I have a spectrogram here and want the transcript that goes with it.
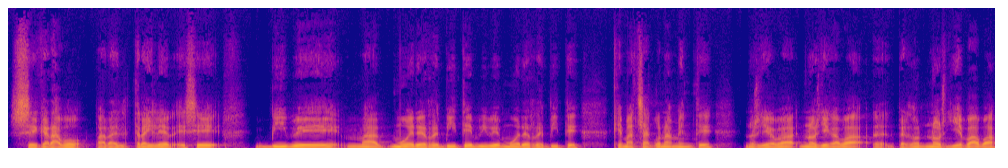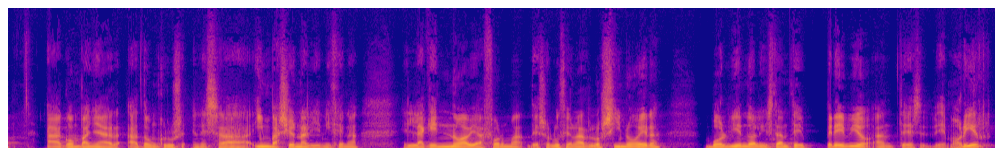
se grabó para el tráiler. Ese vive, muere, repite, vive, muere, repite, que machaconamente nos llegaba, nos llegaba, eh, perdón, nos llevaba a acompañar a Tom Cruise en esa invasión alienígena en la que no había forma de solucionarlo si no era volviendo al instante previo antes de morir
